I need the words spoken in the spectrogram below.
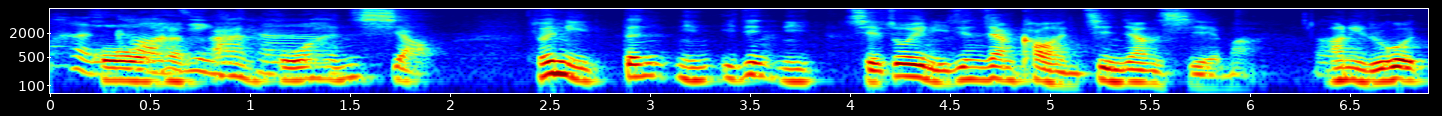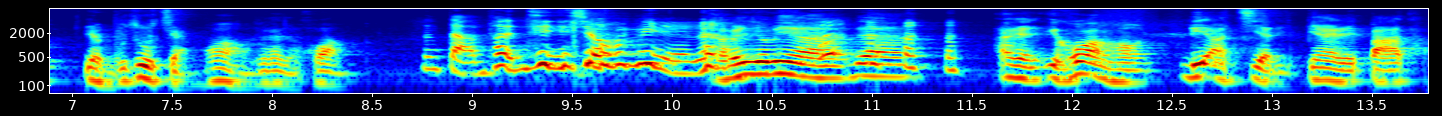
很火很暗，火很小，所以你灯你一定你写作业你一定这样靠很近这样写嘛。然后你如果忍不住讲话，我就开始晃。那打喷嚏就灭了。打喷嚏就灭啊，对啊。啊，一晃吼，你阿姐里边还得八头，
